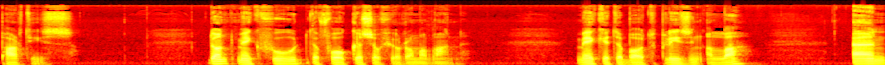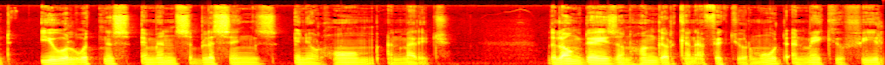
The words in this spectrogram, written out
parties. Don't make food the focus of your Ramadan. Make it about pleasing Allah, and you will witness immense blessings in your home and marriage. The long days and hunger can affect your mood and make you feel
